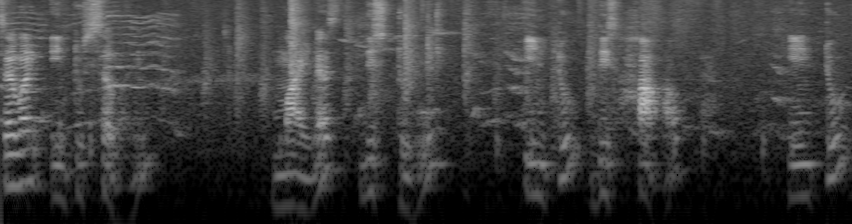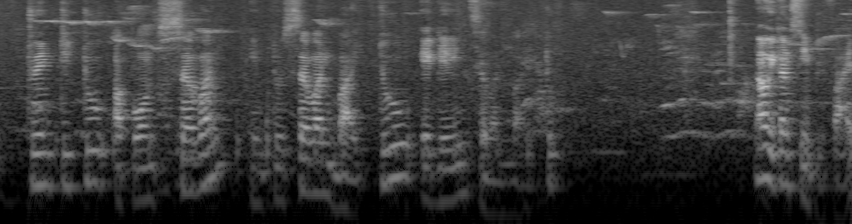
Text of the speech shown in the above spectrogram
7 into 7 minus this 2 into this half into 22 upon 7 into 7 by 2 again 7 by 2. Now we can simplify.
